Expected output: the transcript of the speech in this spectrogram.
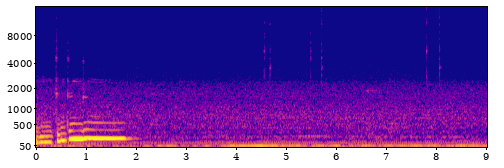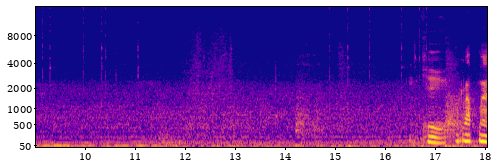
ึงตึงตึงตึงโอเค รับมา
